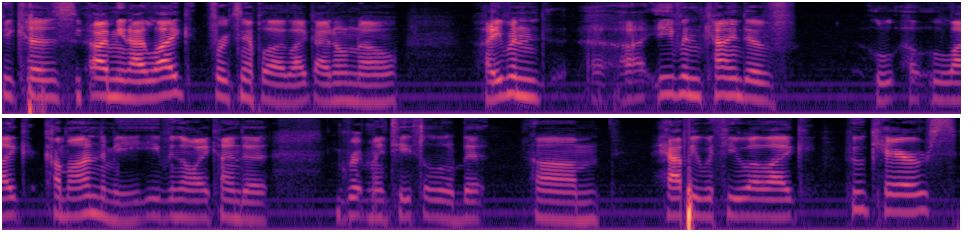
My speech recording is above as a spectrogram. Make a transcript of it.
because I mean, I like, for example, I like. I don't know. I even, uh, even kind of like "Come On to Me," even though I kind of grit my teeth a little bit. Um, Happy with you. I like. Who cares?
